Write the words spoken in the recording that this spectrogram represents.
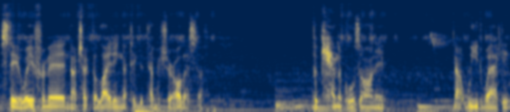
Stay away from it, not check the lighting, not take the temperature, all that stuff. Put chemicals on it, not weed whack it.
